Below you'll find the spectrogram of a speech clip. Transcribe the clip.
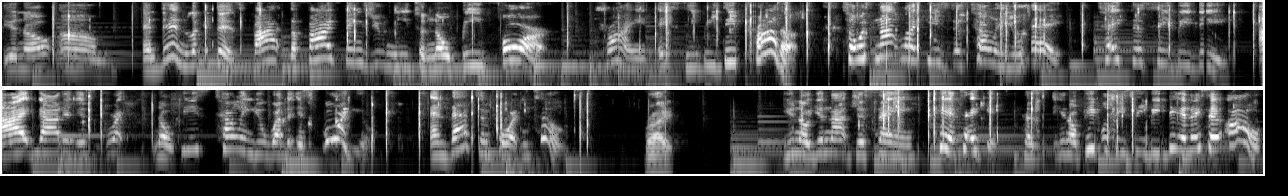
You know, um, and then look at this five the five things you need to know before trying a CBD product. So it's not like he's just telling you, hey, take this CBD. I got it, it's great. No, he's telling you whether it's for you. And that's important too. Right. You know, you're not just saying, here, take it. Because, you know, people see CBD and they say, oh,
